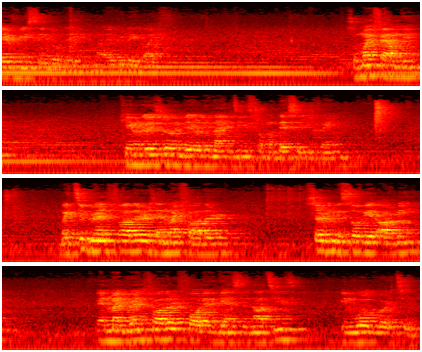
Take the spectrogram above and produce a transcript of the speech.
every single day in my everyday life. So my family came to Israel in the early 90s from Odessa, Ukraine. My two grandfathers and my father served in the Soviet army, and my grandfather fought against the Nazis in World War II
